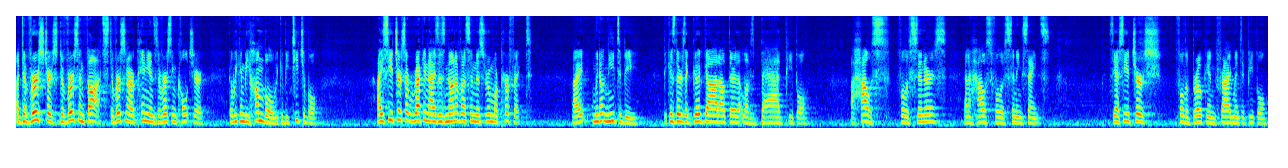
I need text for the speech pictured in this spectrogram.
a diverse church, diverse in thoughts, diverse in our opinions, diverse in culture, that we can be humble, we can be teachable. I see a church that recognizes none of us in this room are perfect, right? And we don't need to be because there's a good God out there that loves bad people. A house full of sinners and a house full of sinning saints. See, I see a church full of broken, fragmented people.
